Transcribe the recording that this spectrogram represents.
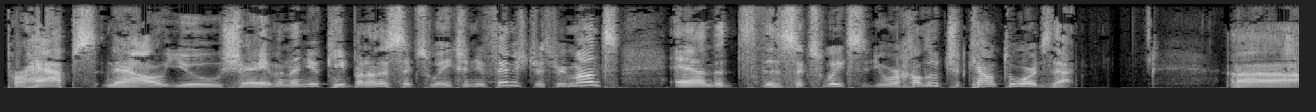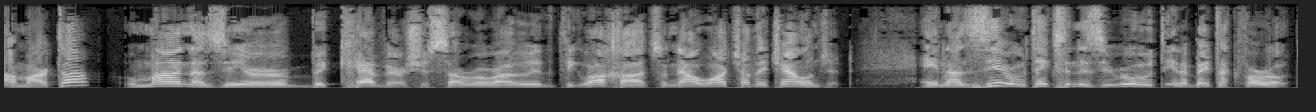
Perhaps now you shave and then you keep another six weeks and you finished your three months, and the, the six weeks that you were chalut should count towards that. Uh, Amarta, Uma Nazir Bekever So now watch how they challenge it. A Nazir who takes a Nazirut in a Beit HaKvarot,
